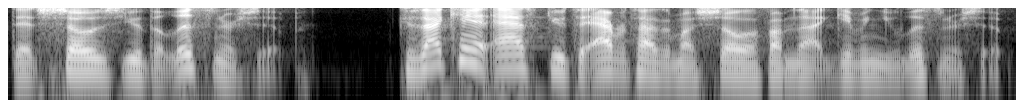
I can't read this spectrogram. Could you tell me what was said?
that shows you the listenership. Because I can't ask you to advertise on my show if I'm not giving you listenership.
